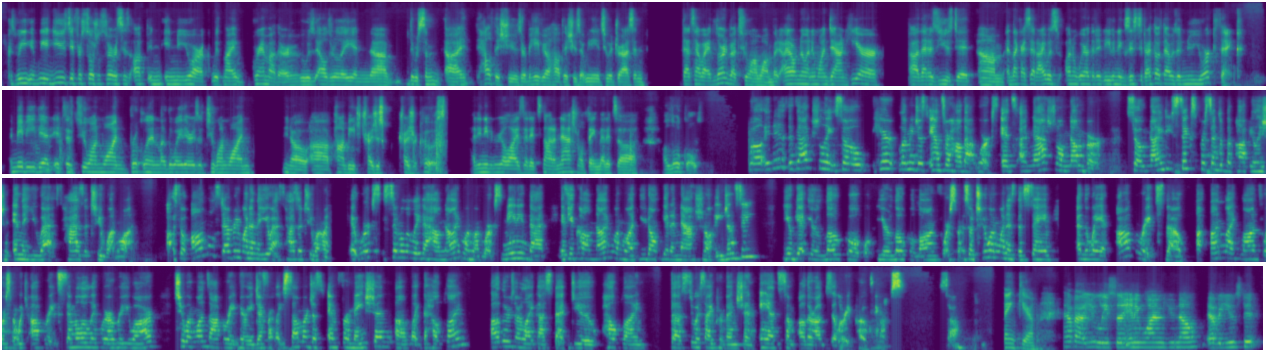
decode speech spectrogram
because we we had used it for social services up in in New York with my grandmother who was elderly and uh, there was some uh, health issues or behavioral health issues that we needed to address and that's how I had learned about two on one. But I don't know anyone down here uh, that has used it. Um, and like I said, I was unaware that it even existed. I thought that was a New York thing, and maybe that it's a two on one Brooklyn, like the way there is a two on one, you know, uh, Palm Beach Treasure Treasure Coast. I didn't even realize that it's not a national thing; that it's a a local well, it is. It's actually so here. Let me just answer how that works. It's a national number. So 96% of the population in the US has a 211. Uh, so almost everyone in the US has a 211. It works similarly to how 911 works, meaning that if you call 911, you don't get a national agency, you get your local your local law enforcement. So 211 is the same. And the way it operates, though, uh, unlike law enforcement, which operates similarly wherever you are, two on ones operate very differently. Some are just information, um, like the helpline. Others are like us that do helpline, the suicide prevention, and some other auxiliary programs. So, thank you. How about you, Lisa? Anyone you know ever used it?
